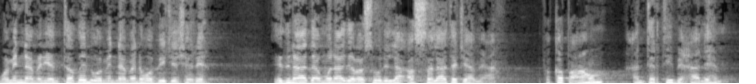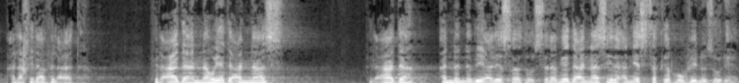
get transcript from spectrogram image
ومنا من ينتظل ومنا من هو في جشره. إذ نادى منادي رسول الله الصلاة جامعة. فقطعهم عن ترتيب حالهم على خلاف العادة. في العادة أنه يدع الناس في العادة أن النبي عليه الصلاة والسلام يدع الناس إلى أن يستقروا في نزولهم.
